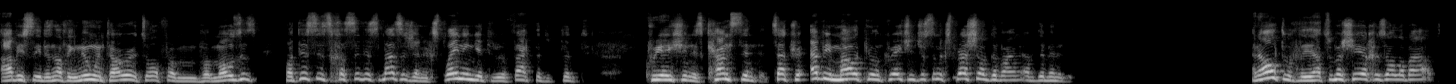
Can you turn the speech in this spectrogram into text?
Obviously, there's nothing new in Torah, it's all from, from Moses, but this is Hasidic's message and explaining it through the fact that, that creation is constant, etc. Every molecule in creation just an expression of divine of divinity. And ultimately, that's what Mashiach is all about.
